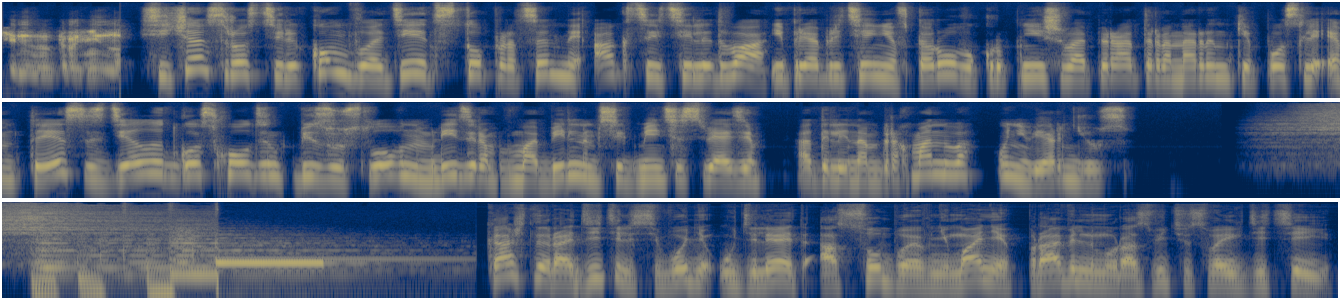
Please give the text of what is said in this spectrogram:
сильно затруднено. Сейчас Ростелеком владеет стопроцентной акцией Tele2, и приобретение второго крупнейшего оператора на рынке после МТС сделает госхолдинг безусловным лидером в мобильном сегменте связи. Аделина Абдрахманова, Univer News. Каждый родитель сегодня уделяет особое внимание правильному развитию своих детей.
